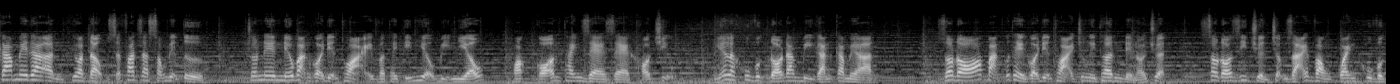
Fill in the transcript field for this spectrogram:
camera ẩn khi hoạt động sẽ phát ra sóng điện tử, cho nên nếu bạn gọi điện thoại và thấy tín hiệu bị nhiễu hoặc có âm thanh rè rè khó chịu, nghĩa là khu vực đó đang bị gắn camera ẩn. Do đó, bạn có thể gọi điện thoại cho người thân để nói chuyện, sau đó di chuyển chậm rãi vòng quanh khu vực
